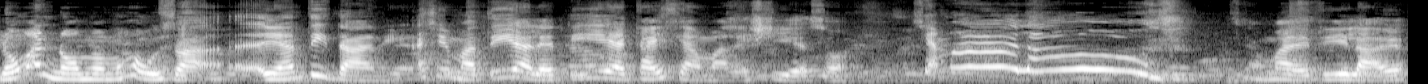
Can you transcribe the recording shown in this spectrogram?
လုံးဝ normal မဟုတ်ဘူးဆိုတာအရန်တိတာနေအချိန်မှာတေးရလဲတေးရဲ့ guide ဆရာမလည်းရှိရဲဆိုဆရာမလားဆရာမလည်းတေးလာရော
